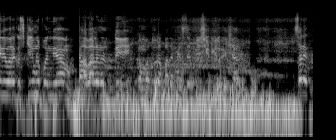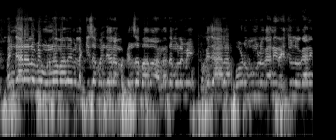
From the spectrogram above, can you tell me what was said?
ఐదు వరకు స్కీమ్లు పొందాం. కావాలని రుద్ది ఒక మధుర పదం వేస్తే బీసీడీలో వేశారు. సరే బంజారాలో మేము ఉన్నామాలే లక్కిస బంజారా మక్కన్స బాబా అన్నదమ్ములమే. ఒకజాల పోడు భూములు కానీ రైతుల్లో కానీ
